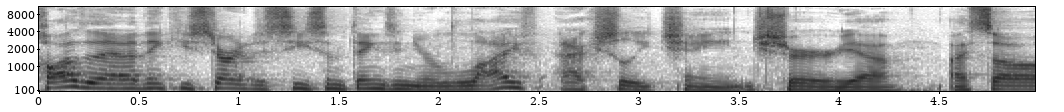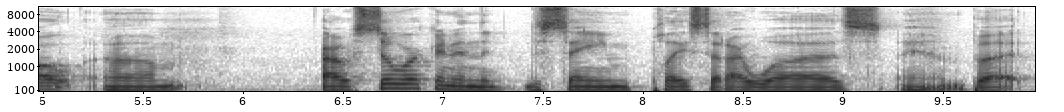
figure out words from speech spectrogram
because of that, I think you started to see some things in your life actually change. Sure, yeah. I saw. Um, I was still working in the, the same place that I was, and, but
